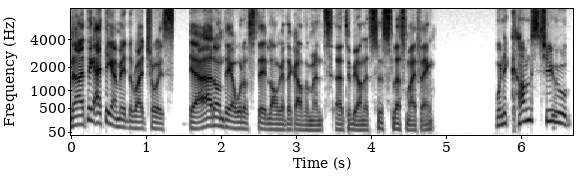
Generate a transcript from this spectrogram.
no, I think I think I made the right choice. Yeah, I don't think I would have stayed long at the government. Uh, to be honest, it's less my thing. When it comes to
